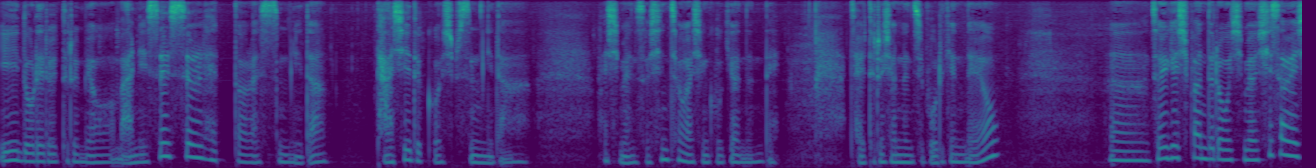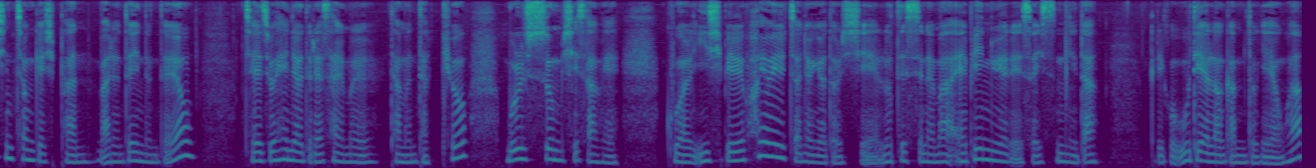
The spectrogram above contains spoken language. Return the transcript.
이 노래를 들으며 많이 쓸쓸했더랬습니다. 다시 듣고 싶습니다. 하시면서 신청하신 곡이었는데 잘 들으셨는지 모르겠네요. 어, 저희 게시판 들어오시면 시사회 신청 게시판 마련돼 있는데요. 제주 해녀들의 삶을 담은 다큐 물숨 시사회 9월 20일 화요일 저녁 8시에 롯데시네마 에비뉴엘에서 있습니다. 그리고 우디 앨런 감독의 영화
